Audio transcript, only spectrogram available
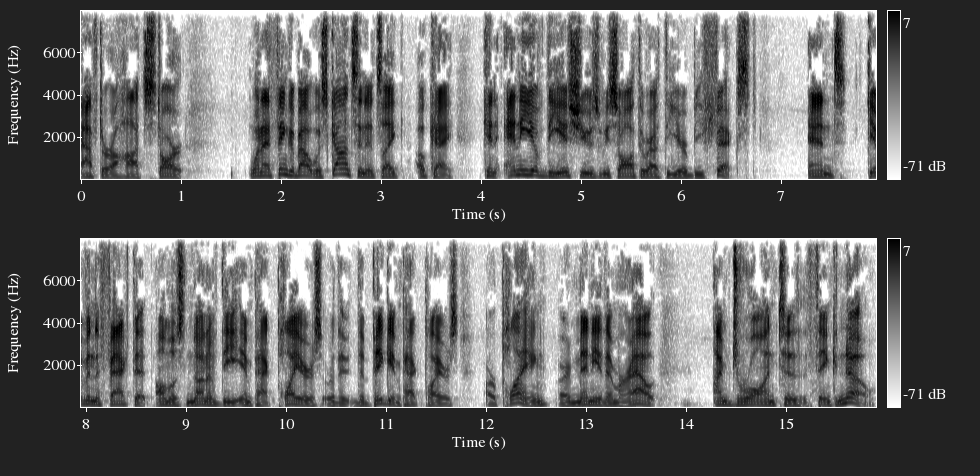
after a hot start. When I think about Wisconsin, it's like, okay, can any of the issues we saw throughout the year be fixed? And given the fact that almost none of the impact players or the, the big impact players are playing, or many of them are out, I'm drawn to think no.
